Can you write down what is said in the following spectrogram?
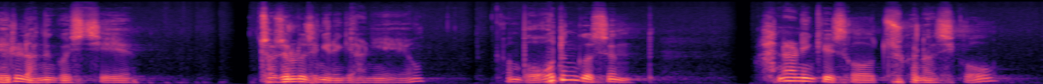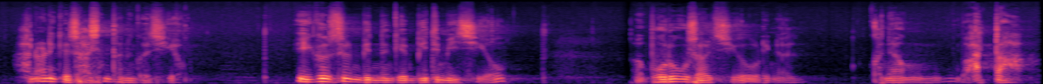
애를 낳는 것이지 저절로 생기는 게 아니에요. 그러니까 모든 것은 하나님께서 주관하시고 하나님께서 하신다는 거지요. 이것을 믿는 게 믿음이지요. 모르고 살지요, 우리는. 그냥 왔다.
